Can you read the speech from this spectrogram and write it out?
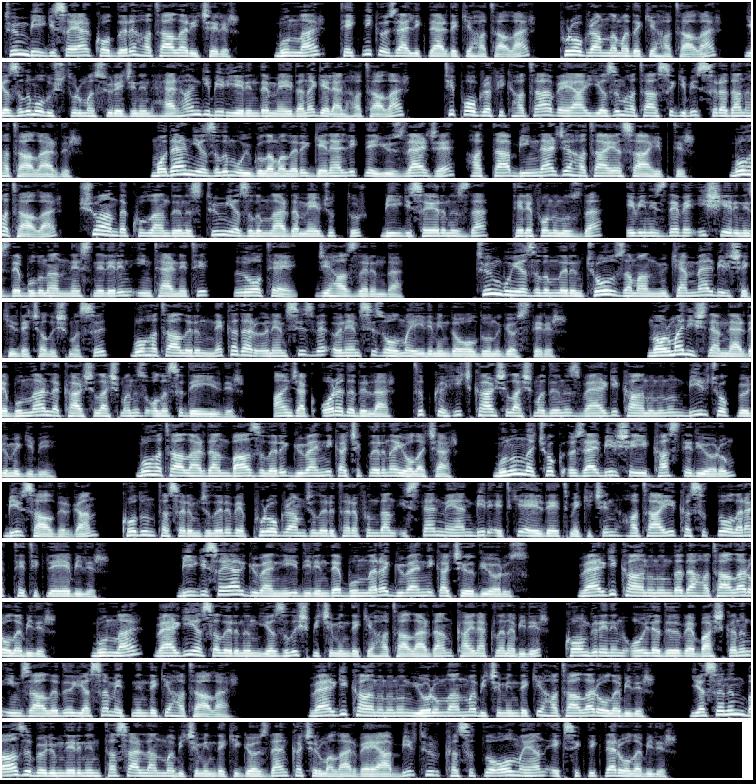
Tüm bilgisayar kodları hatalar içerir. Bunlar, teknik özelliklerdeki hatalar, programlamadaki hatalar, yazılım oluşturma sürecinin herhangi bir yerinde meydana gelen hatalar, tipografik hata veya yazım hatası gibi sıradan hatalardır. Modern yazılım uygulamaları genellikle yüzlerce, hatta binlerce hataya sahiptir. Bu hatalar, şu anda kullandığınız tüm yazılımlarda mevcuttur, bilgisayarınızda, telefonunuzda, evinizde ve iş yerinizde bulunan nesnelerin interneti, IoT, cihazlarında. Tüm bu yazılımların çoğu zaman mükemmel bir şekilde çalışması, bu hataların ne kadar önemsiz ve önemsiz olma eğiliminde olduğunu gösterir. Normal işlemlerde bunlarla karşılaşmanız olası değildir. Ancak oradadırlar, tıpkı hiç karşılaşmadığınız vergi kanununun birçok bölümü gibi. Bu hatalardan bazıları güvenlik açıklarına yol açar. Bununla çok özel bir şeyi kastediyorum, bir saldırgan, kodun tasarımcıları ve programcıları tarafından istenmeyen bir etki elde etmek için hatayı kasıtlı olarak tetikleyebilir. Bilgisayar güvenliği dilinde bunlara güvenlik açığı diyoruz. Vergi kanununda da hatalar olabilir. Bunlar, vergi yasalarının yazılış biçimindeki hatalardan kaynaklanabilir, kongrenin oyladığı ve başkanın imzaladığı yasa metnindeki hatalar. Vergi kanununun yorumlanma biçimindeki hatalar olabilir. Yasanın bazı bölümlerinin tasarlanma biçimindeki gözden kaçırmalar veya bir tür kasıtlı olmayan eksiklikler olabilir.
